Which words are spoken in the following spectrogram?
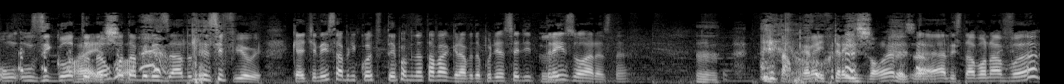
Um, um zigoto Olha não só. contabilizado nesse filme. Que a gente nem sabe de quanto tempo a menina tava grávida. Podia ser de 3 horas, né? Não, peraí, 3 horas? É, eles estavam na van.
